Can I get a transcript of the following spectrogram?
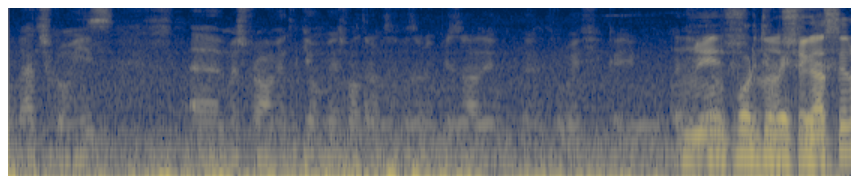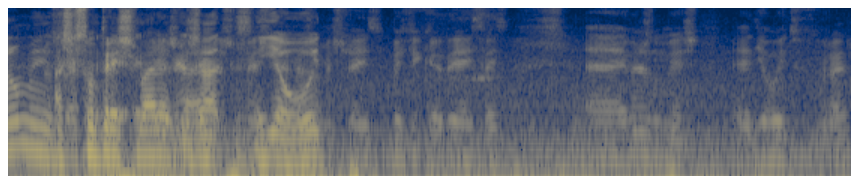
mudados com isso, eh, mas provavelmente daqui a um mês voltaremos a fazer um episódio entre o Benfica e o. Um mês? Porto e o Não, Benfica. chega a ser um mês. Acho que são três semanas, menos- não é? um Dia é menos de um oito. mês, É isso, Benfica, é isso, é isso. Eh, É menos de um mês, é dia 8 de fevereiro.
